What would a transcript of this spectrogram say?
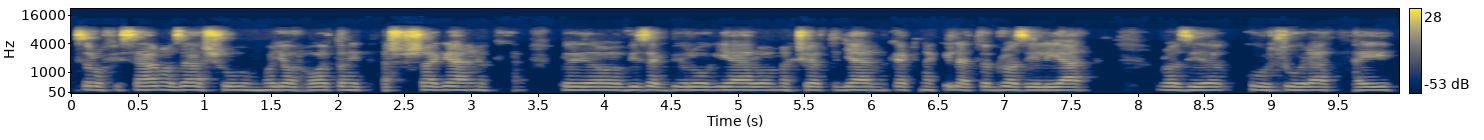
Tiszarofi származású, Magyar Haltani Társaság elnöke, például a vizek biológiáról mesélt a gyermekeknek, illetve Brazíliát, brazil kultúrát, helyi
